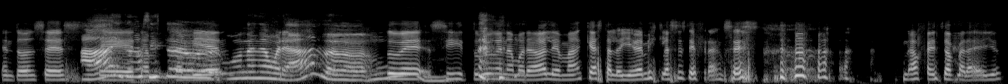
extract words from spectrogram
entonces... ¡Ay, eh, conociste también, un enamorado! Tuve, mm. sí, tuve un enamorado alemán que hasta lo llevé a mis clases de francés. una ofensa para ellos.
